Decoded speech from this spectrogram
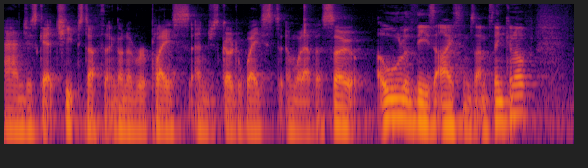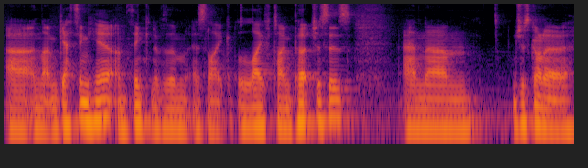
and just get cheap stuff that I'm going to replace and just go to waste and whatever. So all of these items I'm thinking of uh, and I'm getting here, I'm thinking of them as like lifetime purchases, and um, just gonna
